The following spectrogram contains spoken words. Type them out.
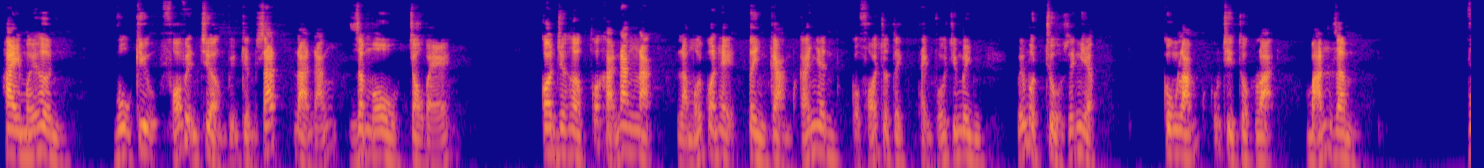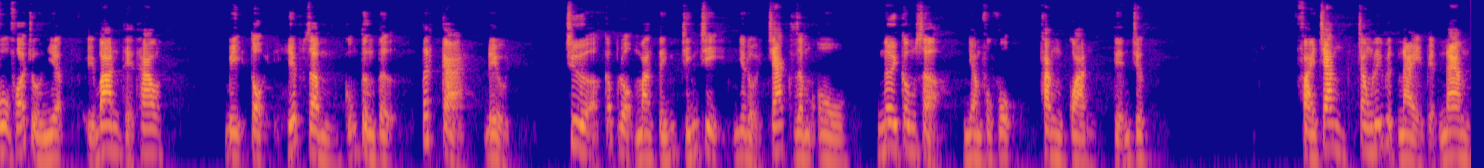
Hay mới hơn, vụ cựu Phó Viện trưởng Viện Kiểm sát Đà Nẵng dâm ô cháu bé. Còn trường hợp có khả năng nặng là mối quan hệ tình cảm cá nhân của Phó Chủ tịch Thành phố Hồ Chí Minh với một chủ doanh nghiệp, cùng lắm cũng chỉ thuộc loại bán dâm. Vụ Phó Chủ nhiệm Ủy ban Thể thao bị tội hiếp dâm cũng tương tự, tất cả đều chưa ở cấp độ mang tính chính trị như đổi trác dâm ô nơi công sở nhằm phục vụ thăng quan tiến chức. Phải chăng trong lĩnh vực này Việt Nam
